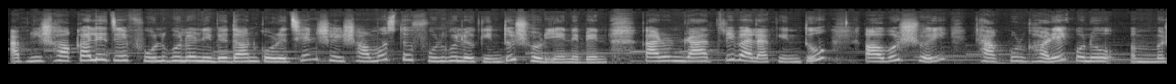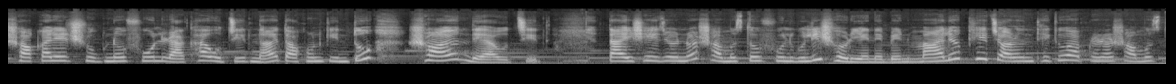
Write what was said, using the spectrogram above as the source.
আপনি সকালে যে ফুলগুলো নিবেদন করেছেন, সেই সমস্ত ফুলগুলো কিন্তু সরিয়ে নেবেন। কারণ রাত্রিবেলা কিন্তু অবশ্যই ঠাকুর ঘরে কোনো সকালের শুকনো ফুল রাখা উচিত নয়, তখন কিন্তু শয়ন দেওয়া উচিত। তাই সেই জন্য সমস্ত ফুলগুলি সরিয়ে নেবেন। মা লক্ষ্মীর চরণ থেকেও আপনারা সমস্ত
